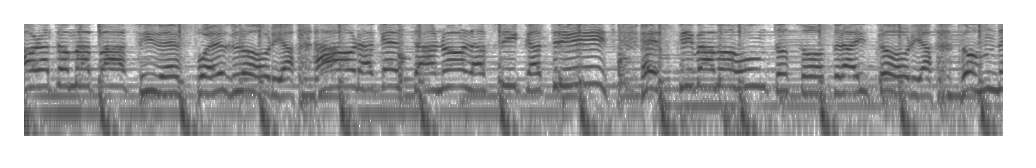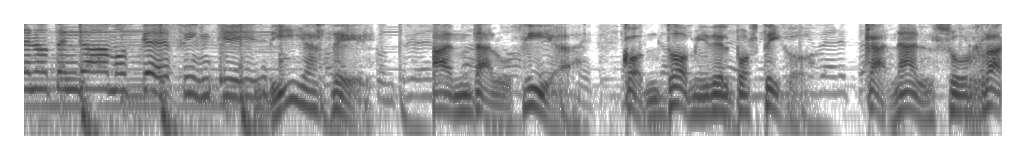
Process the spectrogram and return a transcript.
Ahora toma paz y después gloria. Ahora que sanó la cicatriz, escribamos juntos otra historia donde no tengamos que fingir. Días de Andalucía con Domi del Postigo, Canal Sur Radio.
